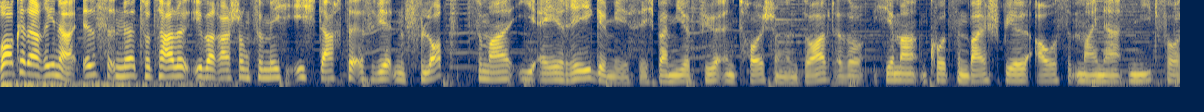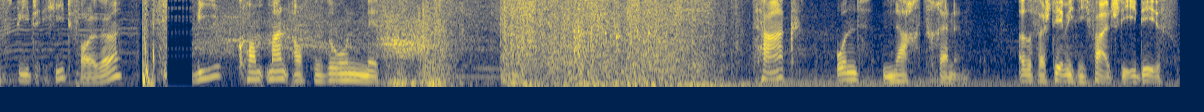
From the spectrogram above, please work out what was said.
Rocket Arena ist eine totale Überraschung für mich. Ich dachte, es wird ein Flop, zumal EA regelmäßig bei mir für Enttäuschungen sorgt. Also hier mal kurz ein Beispiel aus meiner Need for Speed Heat Folge. Wie kommt man auf so einen Mist? Tag- und Nachtrennen. Also verstehe mich nicht falsch, die Idee ist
